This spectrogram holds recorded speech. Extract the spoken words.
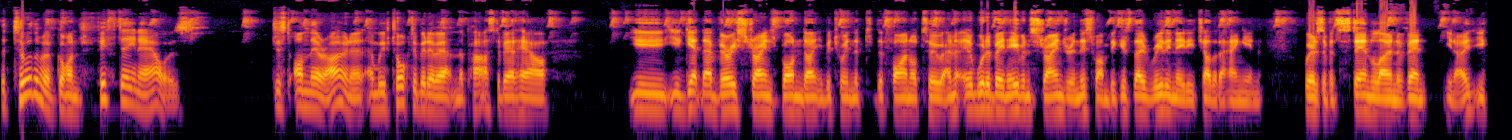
the two of them have gone 15 hours just on their own. And, we've talked a bit about in the past about how you you get that very strange bond, don't you, between the the final two? And it would have been even stranger in this one because they really need each other to hang in. Whereas if it's a standalone event, you know, you,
